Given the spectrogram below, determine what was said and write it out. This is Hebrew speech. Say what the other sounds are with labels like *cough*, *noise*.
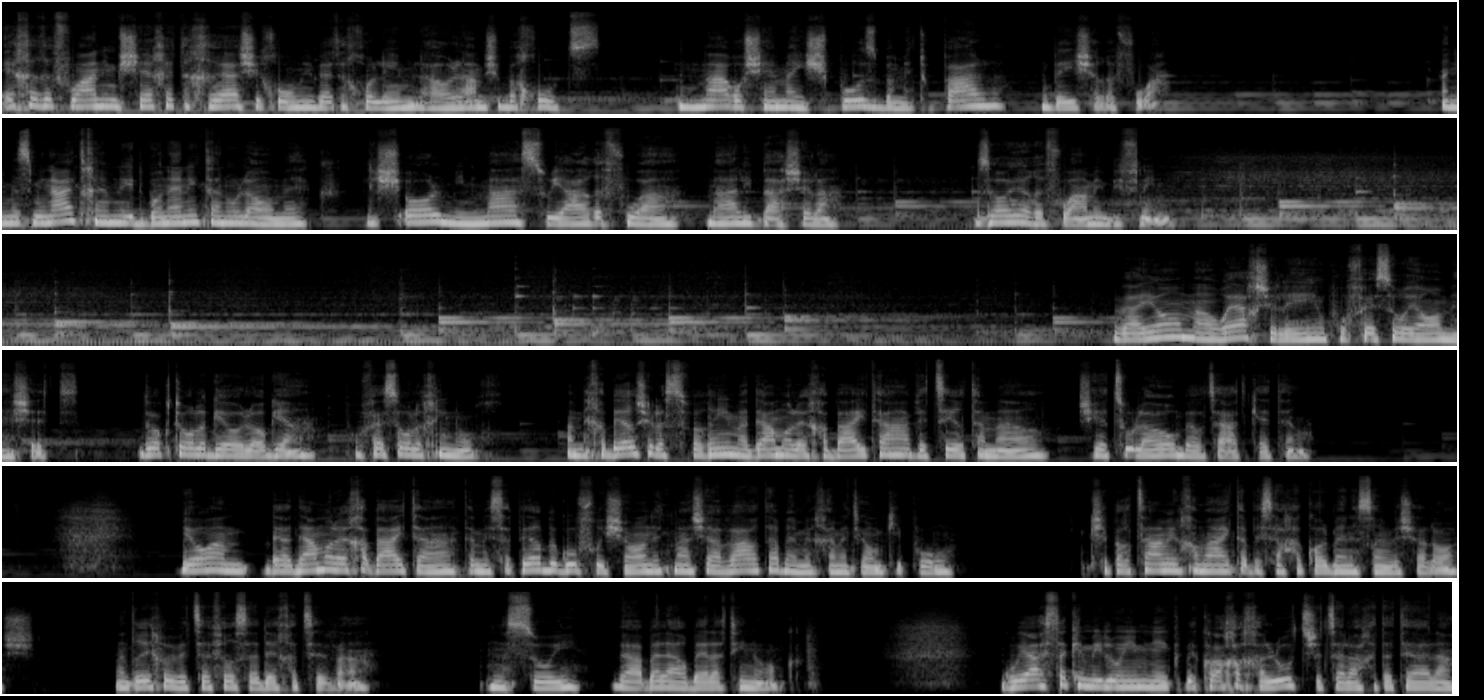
איך הרפואה נמשכת אחרי השחרור מבית החולים לעולם שבחוץ, ומה רושם האשפוז במטופל ובאיש הרפואה. אני מזמינה אתכם להתבונן איתנו לעומק, לשאול ממה עשויה הרפואה, מה הליבה שלה. זוהי הרפואה מבפנים. והיום האורח שלי הוא פרופסור יורם אשת, דוקטור לגיאולוגיה, פרופסור לחינוך, המחבר של הספרים אדם הולך הביתה וציר תמר, שיצאו לאור בהוצאת כתר. יורם, באדם הולך הביתה, אתה מספר בגוף ראשון את מה שעברת במלחמת יום כיפור. כשפרצה המלחמה היית בסך הכל בן 23, מדריך בבית ספר שדה חצבה, נשוי ואבא לארבל התינוק. גויסת כמילואימניק בכוח החלוץ שצלח את התעלה.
